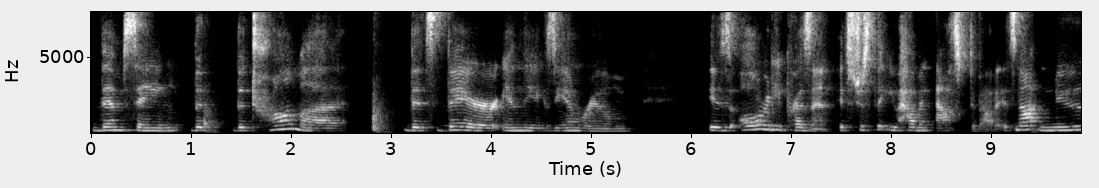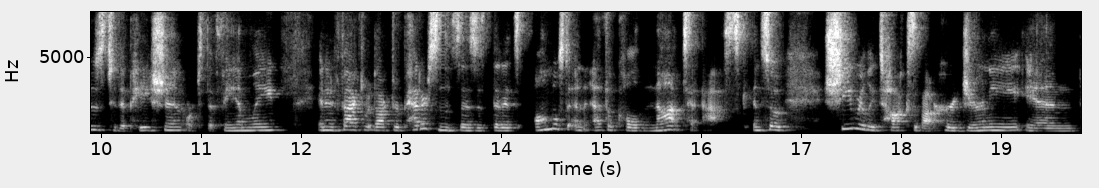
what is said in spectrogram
them saying that the trauma that's there in the exam room is already present. It's just that you haven't asked about it. It's not news to the patient or to the family. And in fact, what Dr. Pedersen says is that it's almost unethical not to ask. And so she really talks about her journey in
